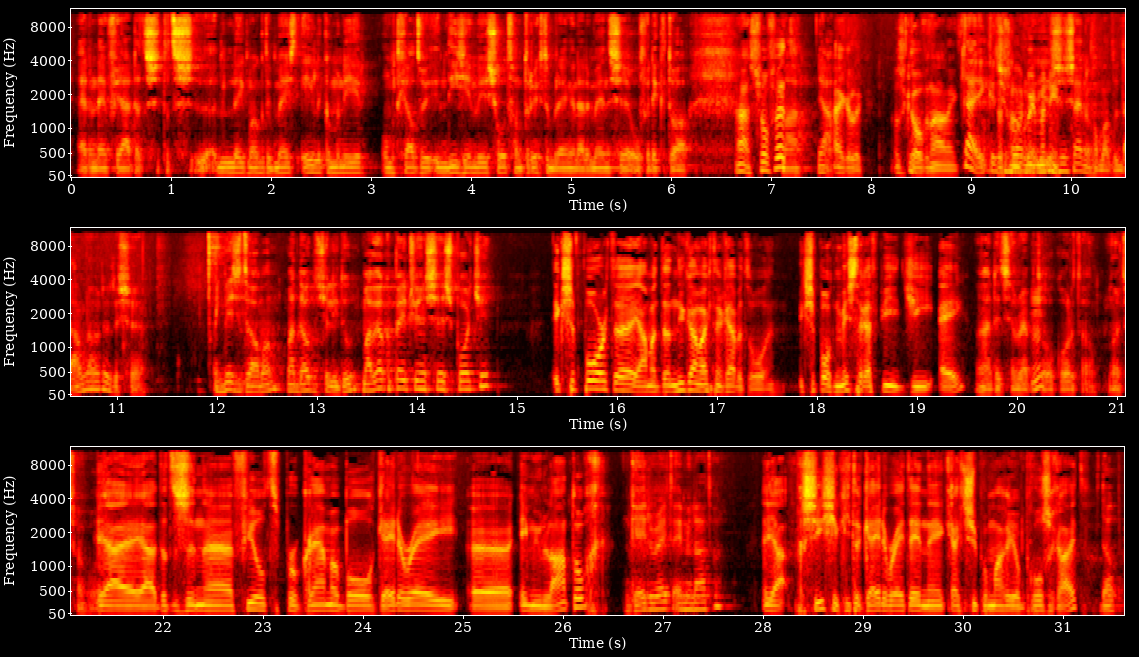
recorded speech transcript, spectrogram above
En dan denk ik van, ja, dat, is, dat, is, dat leek me ook de meest eerlijke manier om het geld weer in die zin weer een soort van terug te brengen naar de mensen. Of weet ik het wel. Ja, dat wel vet, Maar, ja. eigenlijk. Als ik erover nadenk. Ja, ik, dat is gewoon, manier. ze zijn nog allemaal te downloaden. Dus eh, ik mis het wel, man. Maar dope dat jullie het doen. Maar welke Patreons eh, support je? Ik support, eh, ja, maar dan, nu gaan we echt een rabbit hole in. Ik support Mr. FPGA. Ah, dit is een rabbit hole, ik hoor het al. Nooit van gehoord. Ja, ja, ja, dat is een eh, Field Programmable Gatorade eh, emulator. Gatorade emulator? Ja, precies. Je giet er Gatorade in en je krijgt Super Mario Bros. eruit. Dope.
